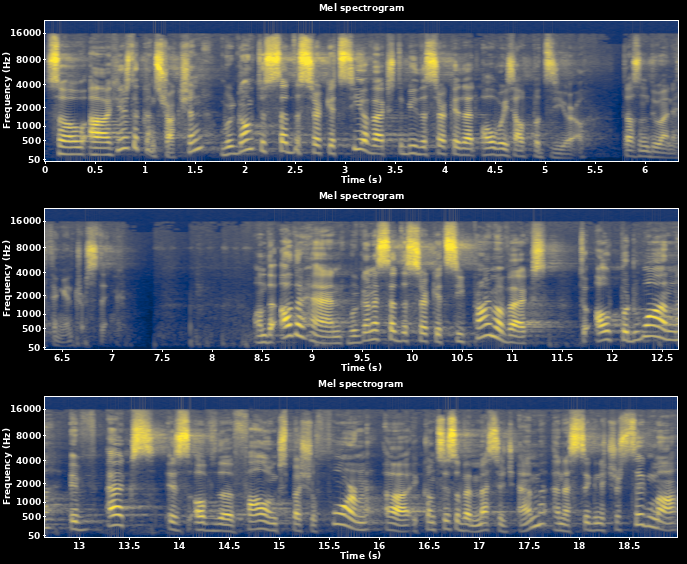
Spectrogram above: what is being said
So uh, here's the construction. We're going to set the circuit C of x to be the circuit that always outputs zero, doesn't do anything interesting. On the other hand, we're going to set the circuit C prime of x to output one if x is of the following special form. Uh, it consists of a message m and a signature sigma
